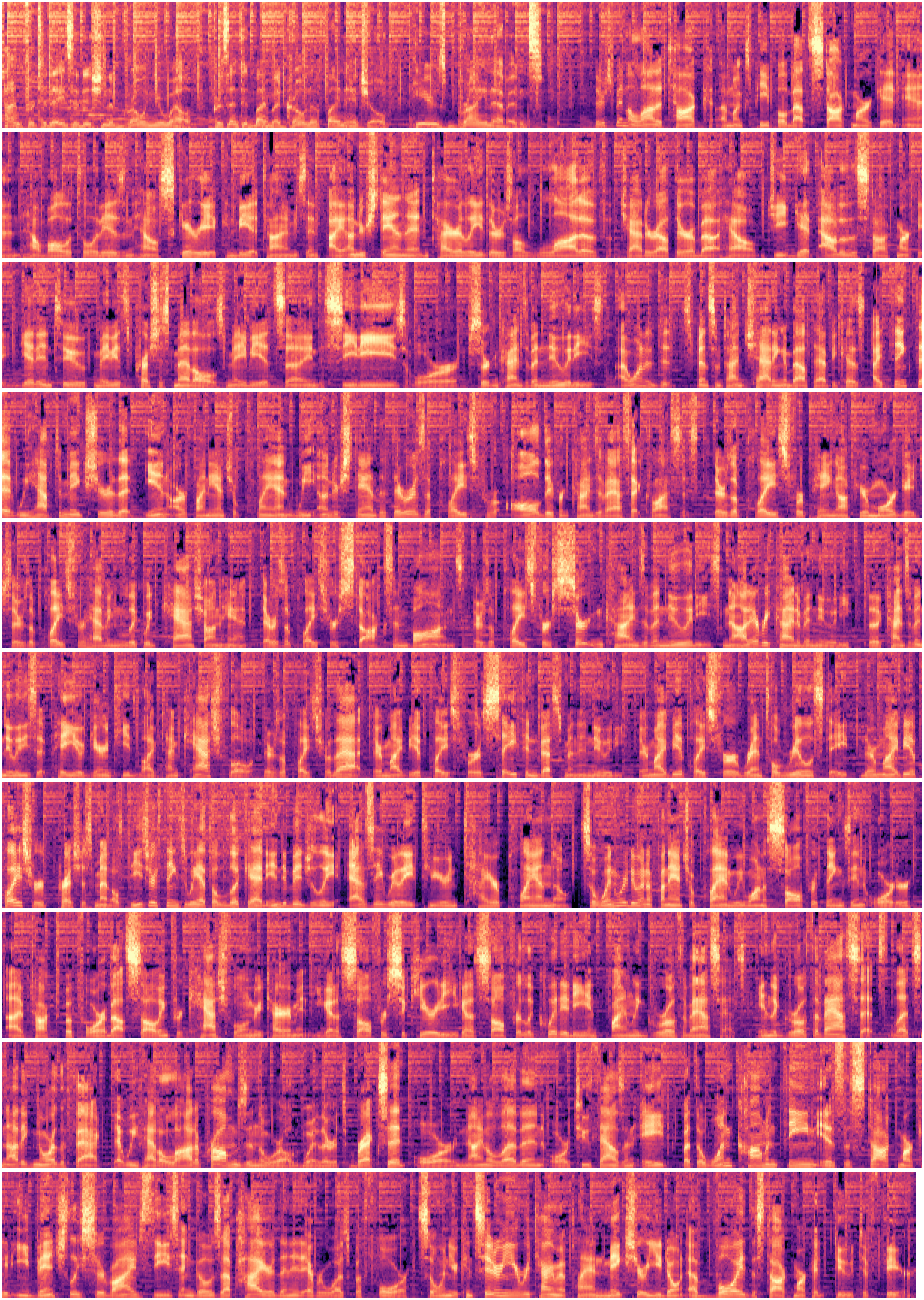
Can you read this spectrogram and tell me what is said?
Time for today's edition of Growing Your Wealth, presented by Madrona Financial. Here's Brian Evans. There's been a lot of talk amongst people about the stock market and how volatile it is and how scary it can be at times. And I understand that entirely. There's a lot of chatter out there about how, gee, get out of the stock market, get into maybe it's precious metals, maybe it's uh, into CDs or certain kinds of annuities. I wanted to spend some time chatting about that because I think that we have to make sure that in our financial plan, we understand that there is a place for all different kinds of asset classes. There's a place for paying paying off your mortgage. There's a place for having liquid cash on hand. There is a place for stocks and bonds. There's a place for certain kinds of annuities. Not every kind of annuity. The kinds of annuities that pay you a guaranteed lifetime cash flow. There's a place for that. There might be a place for a safe investment annuity. There might be a place for rental real estate. There might be a place for precious metals. These are things we have to look at individually as they relate to your entire plan, though. So when we're doing a financial plan, we want to solve for things in order. I've talked before about solving for cash flow in retirement. You got to solve for security. You got to solve for liquidity and finally growth of assets. In the growth of assets, let's not ignore the fact that we've had a lot of problems in the world, whether it's Brexit or 9 11 or 2008. But the one common theme is the stock market eventually survives these and goes up higher than it ever was before. So when you're considering your retirement plan, make sure you don't avoid the stock market due to fear.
